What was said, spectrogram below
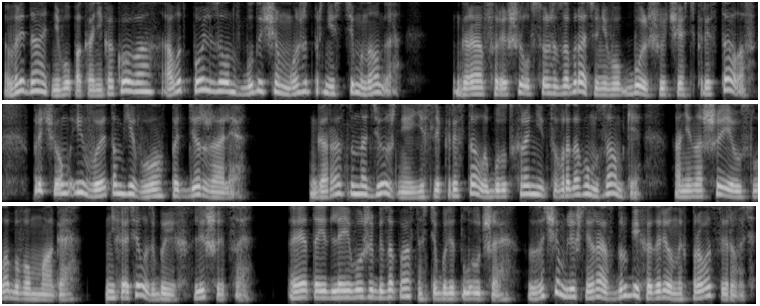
Вреда от него пока никакого, а вот пользы он в будущем может принести много. Граф решил все же забрать у него большую часть кристаллов, причем и в этом его поддержали. Гораздо надежнее, если кристаллы будут храниться в родовом замке, а не на шее у слабого мага. Не хотелось бы их лишиться. Это и для его же безопасности будет лучше. Зачем лишний раз других одаренных провоцировать?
